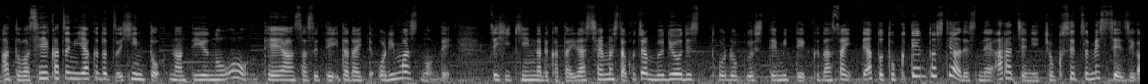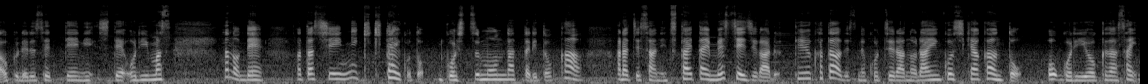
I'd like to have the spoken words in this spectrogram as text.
あとは生活に役立つヒントなんていうのを提案させていただいておりますのでぜひ気になる方いらっしゃいましたらこちら無料です。登録してみてください。であと特典としてはですねアラチェに直接メッセージが送れる設定にしております。なので私に聞きたいことご質問だったりとかアラチェさんに伝えたいメッセージがあるっていう方はですねこちらの LINE 公式アカウントをご利用ください。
